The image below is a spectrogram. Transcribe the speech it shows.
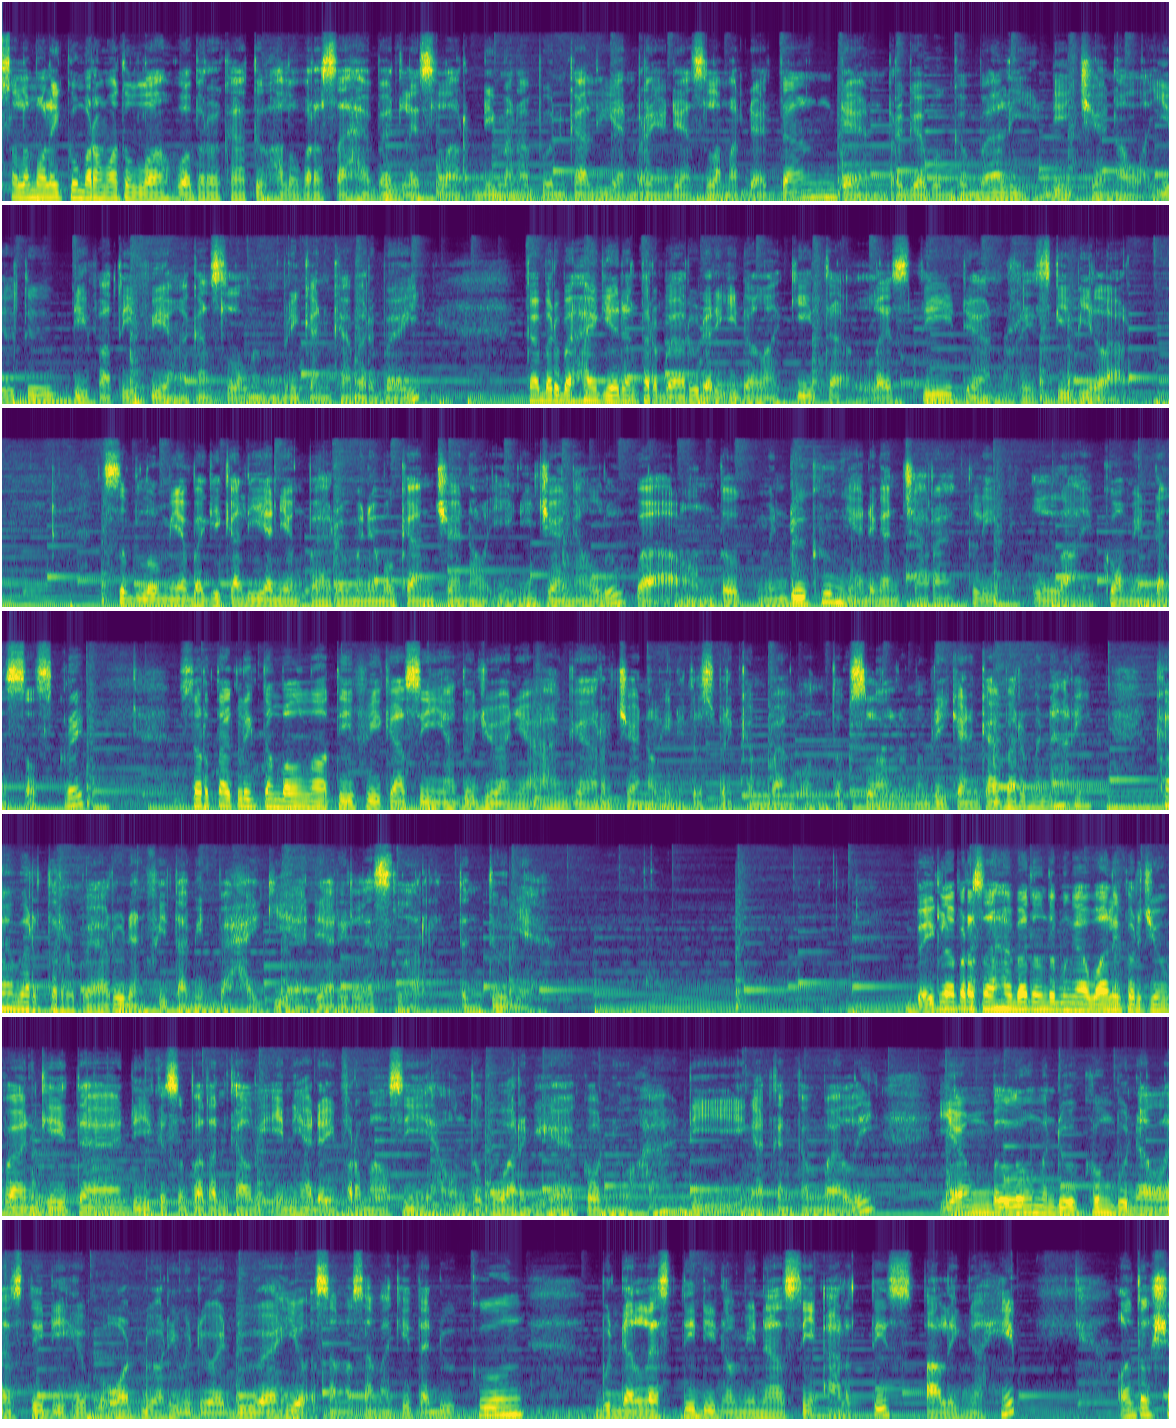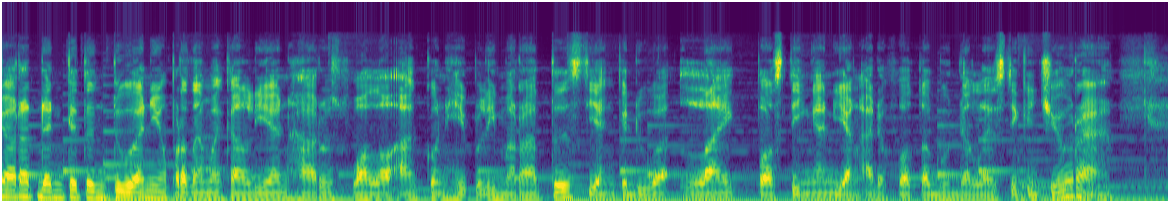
Assalamualaikum warahmatullahi wabarakatuh. Halo para sahabat Leslar Di mana pun kalian berada selamat datang Dan bergabung kembali di channel Youtube Diva TV Yang akan selalu memberikan kabar baik Kabar bahagia dan terbaru dari idola kita Lesti dan Rizky Bilar. Sebelumnya bagi kalian yang baru menemukan channel ini Jangan lupa untuk mendukungnya dengan cara klik like, komen, dan subscribe serta klik tombol notifikasinya tujuannya agar channel ini terus berkembang untuk selalu memberikan kabar menarik, kabar terbaru dan vitamin bahagia dari Leslar tentunya. Baiklah persahabat untuk mengawali perjumpaan kita di kesempatan kali ini ada informasi untuk warga Konoha diingatkan kembali yang belum mendukung Bunda Lesti di Hip Award 2022 yuk sama-sama kita dukung Bunda Lesti dinominasi artis paling ngehip. Untuk syarat dan ketentuan yang pertama kalian harus follow akun HIP 500 Yang kedua like postingan yang ada foto Bunda Lesti Kejora.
